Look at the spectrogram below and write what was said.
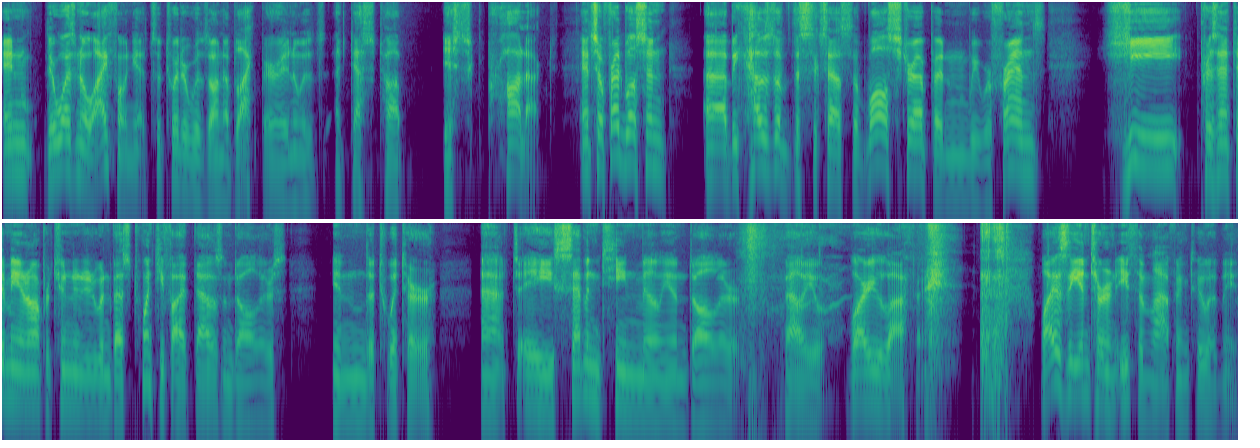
and there was no iPhone yet, so Twitter was on a BlackBerry and it was a desktop-ish product. And so Fred Wilson uh, because of the success of Wall Strip and we were friends, he presented me an opportunity to invest $25,000 in the Twitter at a $17 million value. Why are you laughing? Why is the intern Ethan laughing too at me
